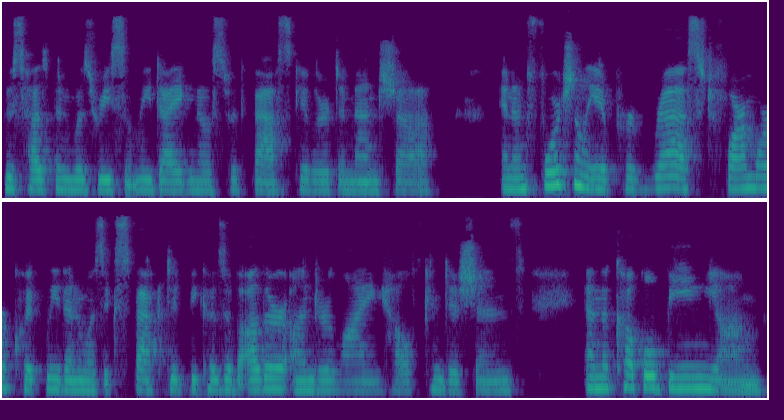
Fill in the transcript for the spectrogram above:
whose husband was recently diagnosed with vascular dementia. And unfortunately, it progressed far more quickly than was expected because of other underlying health conditions. And the couple, being young,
